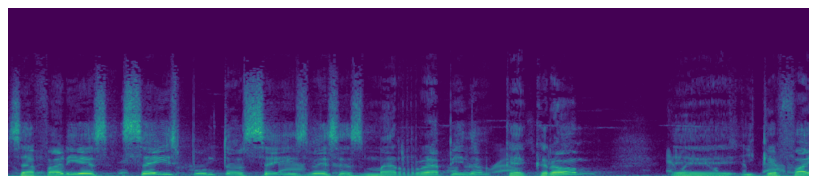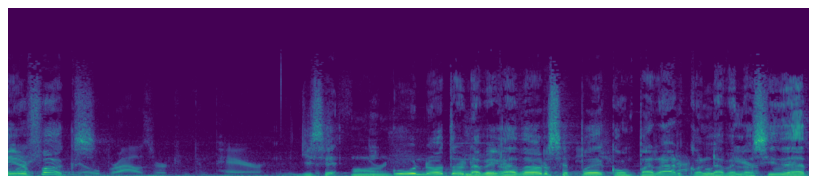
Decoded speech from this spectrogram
Safari es 6.6 veces más rápido que Chrome y que Firefox. Dice, ningún otro navegador se puede comparar con la velocidad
